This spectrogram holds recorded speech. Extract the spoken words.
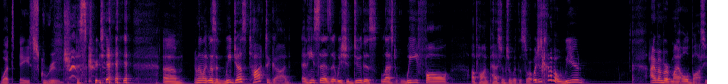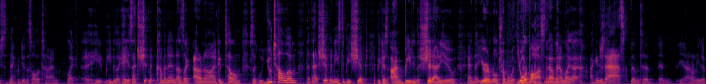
What a Scrooge. Scrooge. um, and they're like, listen, we just talked to God, and He says that we should do this lest we fall upon pestilence or with the sword, which is kind of a weird. I remember my old boss used to make me do this all the time. Like uh, he he'd be like, "Hey, is that shipment coming in?" And I was like, "I don't know." I could tell him. It's like, "Well, you tell them that that shipment needs to be shipped because I'm beating the shit out of you, and that you're in real trouble with your boss." And I'm like, I, I can just ask them to, and you know, I don't need to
